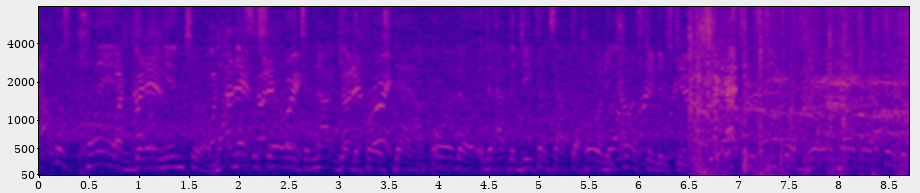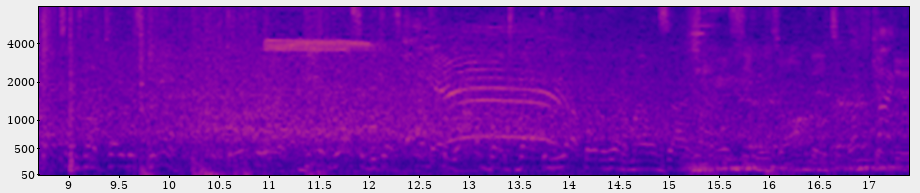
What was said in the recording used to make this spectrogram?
That was planned going into it, not necessarily to not get the first down or to, to have the defense have to hold But he up. trusted his He defense. trusted his defense very much, and I think that that's how he's going to play this game. Go for it, be aggressive, because oh, I got the wild bunch backing me up over here on my own side. We'll see what his offense can do.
